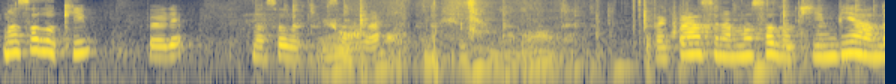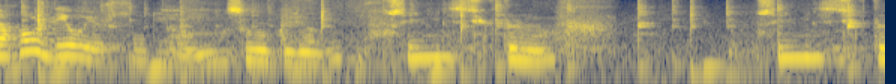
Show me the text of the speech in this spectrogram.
Masal okuyayım. Böyle masal okuyayım sana ben. 60 yaşında ne abi? Bak ben sana masal okuyayım bir anda hor diye uyursun diyor. Nasıl okuyacağım? Bu sevgilisi çıktı. Bu sevgilisi çıktı.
